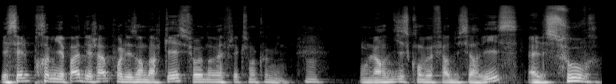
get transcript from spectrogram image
Et c'est le premier pas déjà pour les embarquer sur une réflexion commune. Mm on leur dit ce qu'on veut faire du service, elles s'ouvrent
